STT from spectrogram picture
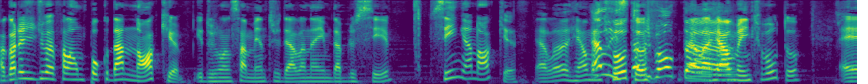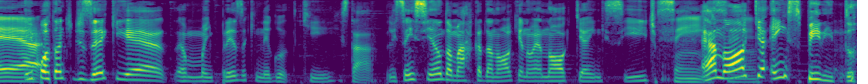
Agora a gente vai falar um pouco da Nokia e dos lançamentos dela na MWC. Sim, a Nokia. Ela realmente Ela está voltou. de volta! Ela realmente voltou. É... É importante dizer que é, é uma empresa que, nego, que está licenciando a marca da Nokia, não é Nokia em si. Tipo, Sim, é a sim. Nokia em espírito.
